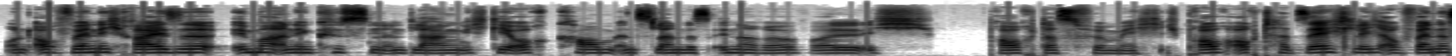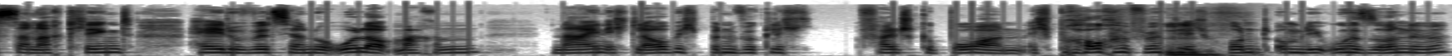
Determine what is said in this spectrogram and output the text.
Und auch wenn ich reise, immer an den Küsten entlang. Ich gehe auch kaum ins Landesinnere, weil ich brauche das für mich. Ich brauche auch tatsächlich, auch wenn es danach klingt, hey, du willst ja nur Urlaub machen. Nein, ich glaube, ich bin wirklich falsch geboren. Ich brauche wirklich mhm. rund um die Uhr Sonne,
